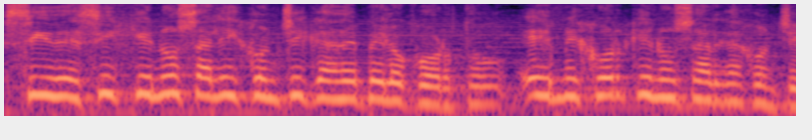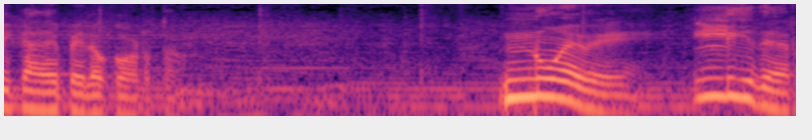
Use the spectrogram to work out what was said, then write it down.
Si decís que no salís con chicas de pelo corto, es mejor que no salgas con chicas de pelo corto. 9. Líder.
